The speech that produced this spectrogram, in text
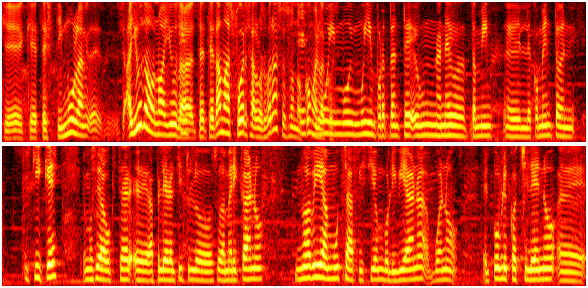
que, te estimulan? ¿Ayuda o no ayuda? ¿Te, da más fuerza a los brazos o no? Es muy, muy, muy importante. Una anécdota también le comento en Iquique. Hemos ido a, boxear, a pelear el título sudamericano no había mucha afición boliviana. Bueno, el público chileno e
